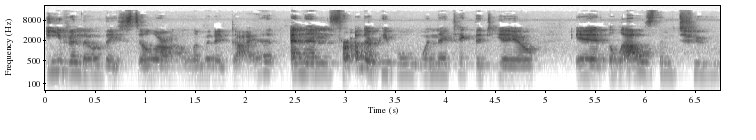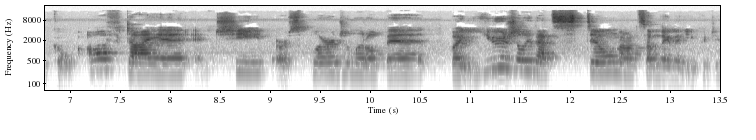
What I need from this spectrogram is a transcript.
even though they still are on a limited diet. And then for other people, when they take the DAO, it allows them to go off diet and cheat or splurge a little bit. But usually that's still not something that you could do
